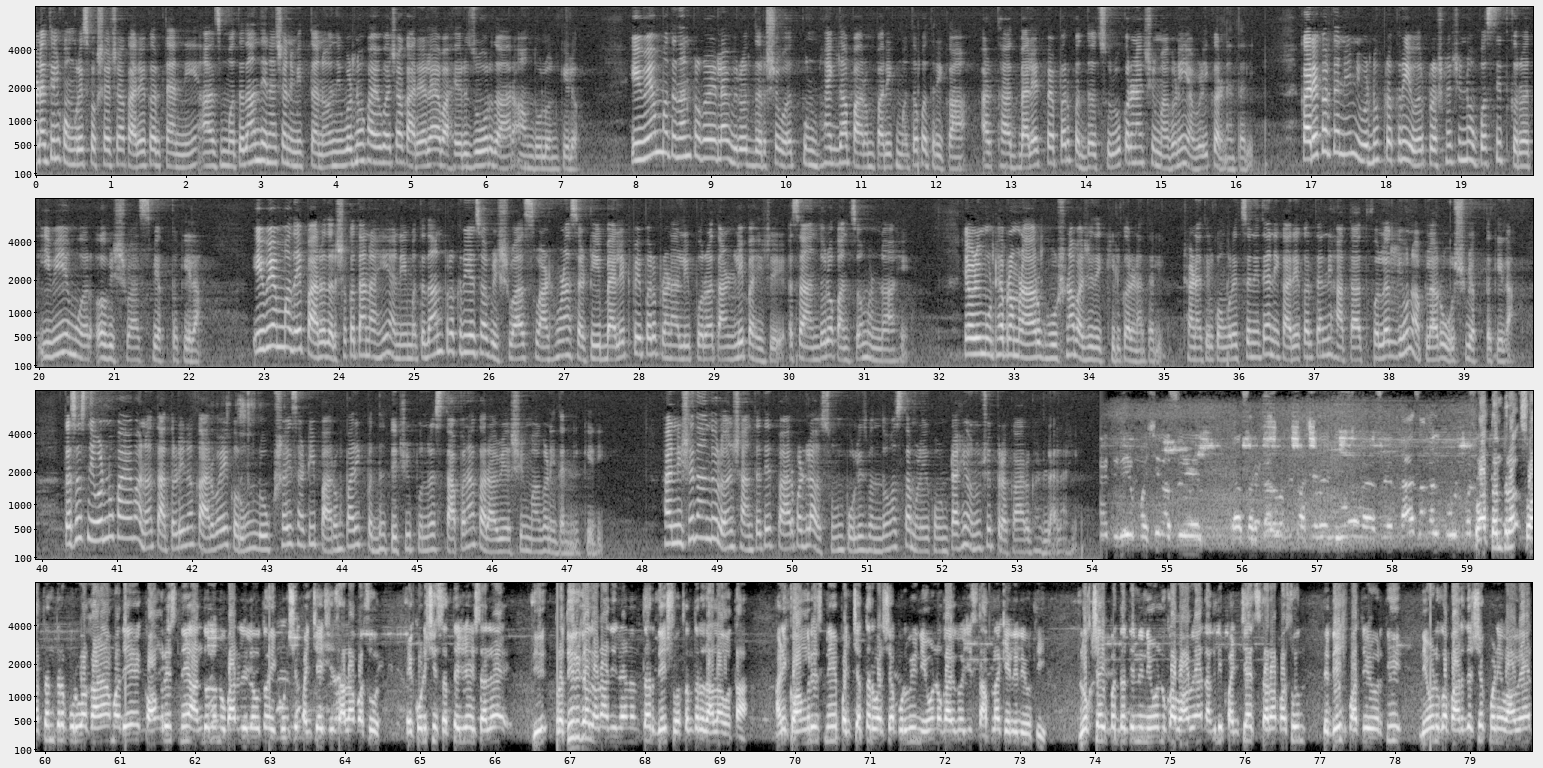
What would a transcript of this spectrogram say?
ठाण्यातील काँग्रेस पक्षाच्या कार्यकर्त्यांनी आज मतदान दिनाच्या निमित्तानं निवडणूक आयोगाच्या कार्यालयाबाहेर जोरदार आंदोलन केलं. ईव्हीएम मतदान प्रक्रियेला विरोध दर्शवत पुन्हा एकदा पारंपरिक मतपत्रिका अर्थात बॅलेट पेपर पद्धत सुरू करण्याची मागणी यावेळी करण्यात आली. कार्यकर्त्यांनी निवडणूक प्रक्रियेवर प्रश्नचिन्ह उपस्थित करत ईव्हीएमवर अविश्वास व्यक्त केला. ईव्हीएममध्ये पारदर्शकता नाही आणि मतदान प्रक्रियेचा विश्वास वाढवण्यासाठी बॅलेट पेपर प्रणाली परत आणली पाहिजे असं आंदोलकांचं म्हणणं आहे. यावेळी मोठ्या प्रमाणावर घोषणाबाजी देखील करण्यात आली. ठाण्यातील काँग्रेसचे नेते आणि कार्यकर्त्यांनी हातात फलक घेऊन आपला रोष व्यक्त केला. तसंच निवडणूक आयोगानं तातडीनं कारवाई करून लोकशाहीसाठी पारंपरिक पद्धतीची पुनर्स्थापना करावी अशी मागणी त्यांनी केली. हा निषेध आंदोलन शांततेत पार पडला असून पोलीस बंदोबस्तामुळे कोणताही अनुचित प्रकार घडला नाही. स्वातंत्र्य स्वातंत्र्यपूर्व काळामध्ये काँग्रेसने आंदोलन उभारलेलं होतं एकोणीशे पंच्याऐंशी सालापासून. एकोणीशे सत्तेचाळीस साला प्रदीर्घ लढा दिल्यानंतर देश स्वतंत्र झाला होता. आणि काँग्रेसने पंच्याहत्तर वर्षापूर्वी निवडणूक आयोगाची स्थापना केलेली होती. लोकशाही पद्धतीने निवडणुका व्हाव्यात. अगदी पंचायत स्तरापासून ते देश पातळीवरती निवडणुका पारदर्शकपणे व्हाव्यात.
